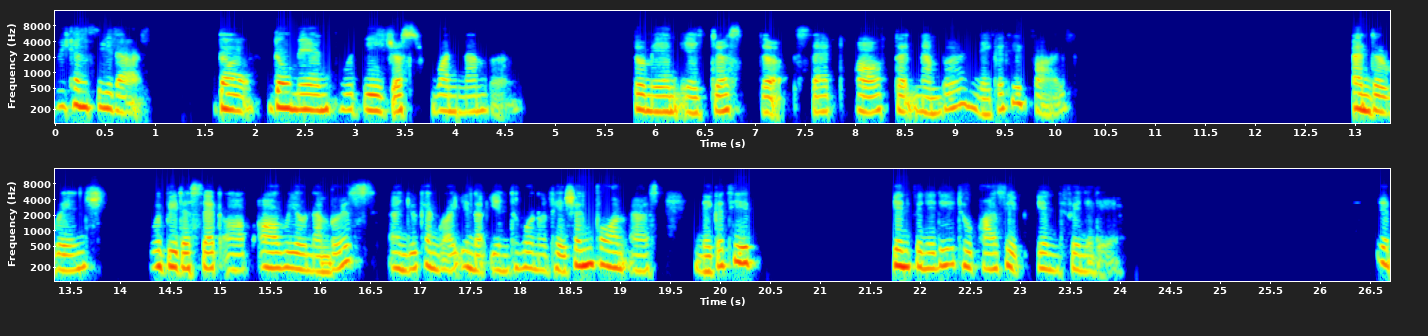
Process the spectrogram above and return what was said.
we can see that the domain would be just one number. Domain is just the set of the number negative 5 and the range would be the set of all real numbers. And you can write in the interval notation form as negative infinity to positive infinity. In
